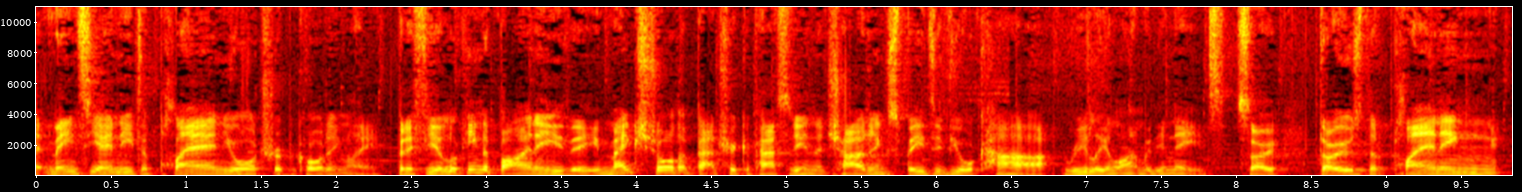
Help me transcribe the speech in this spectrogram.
It means you need to plan your trip accordingly. But if you're looking to buy an EV, make sure that battery capacity and the charging speeds of your car really align with your needs. So those that are planning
